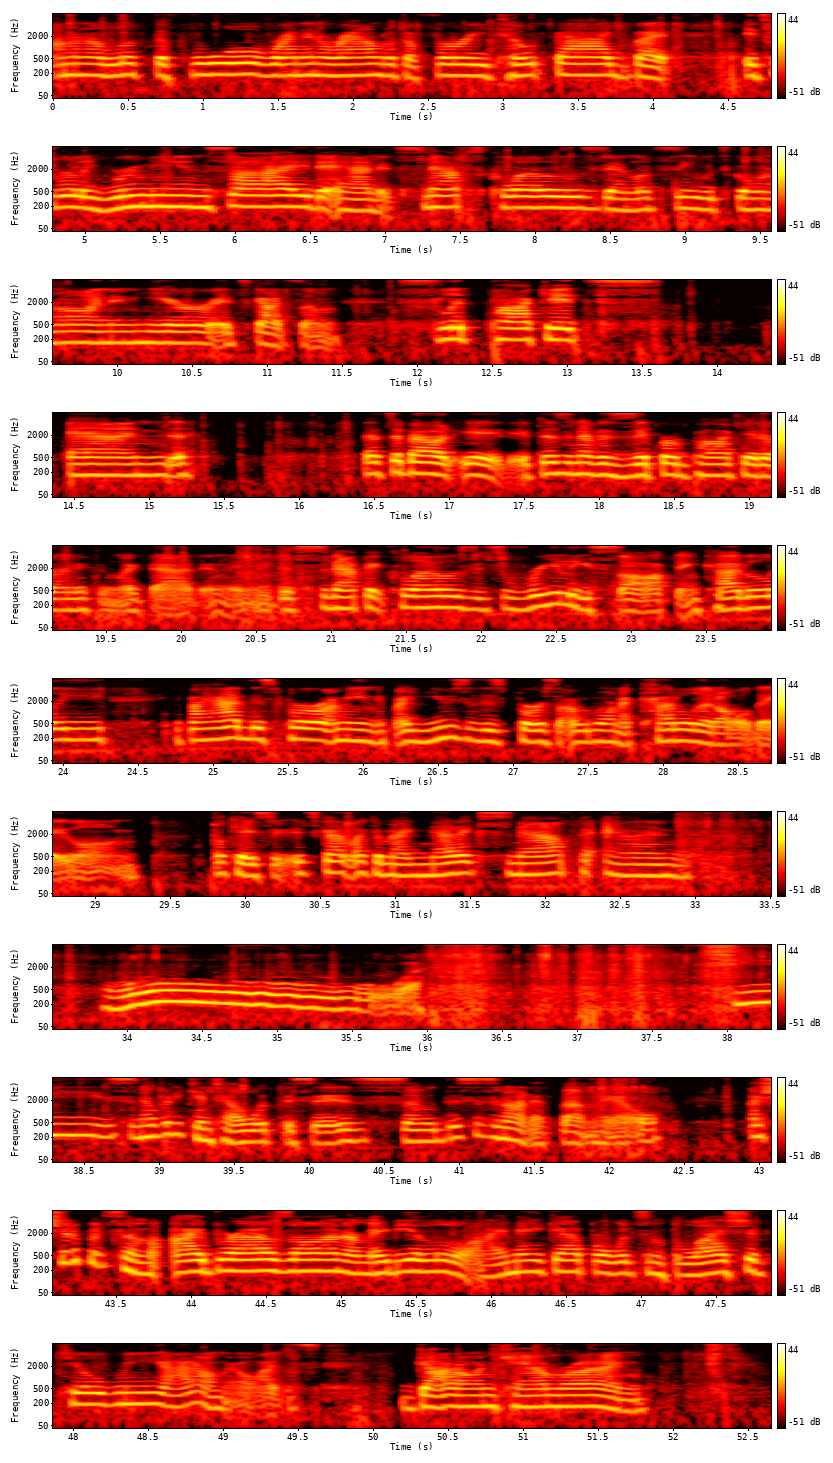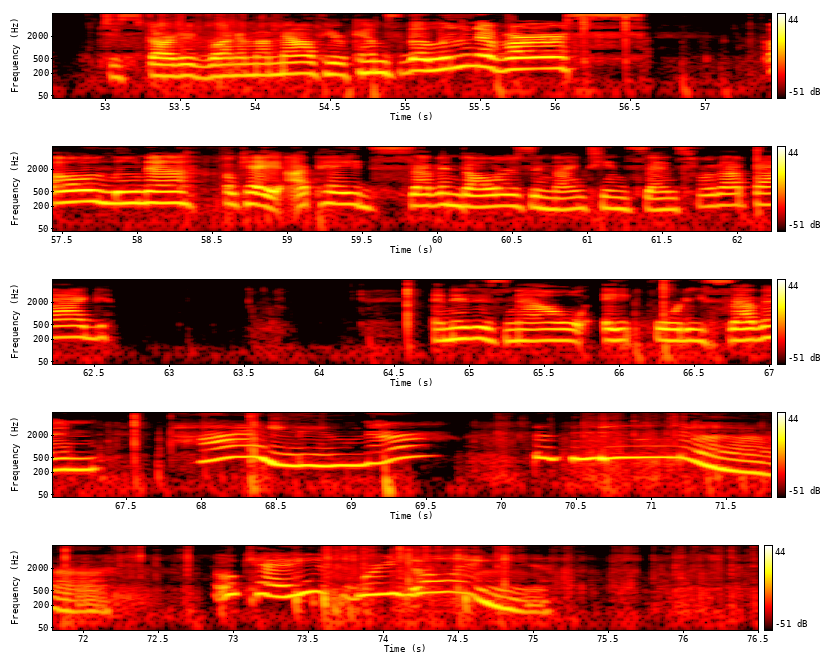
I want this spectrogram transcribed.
I'm going to look the fool running around with a furry tote bag, but it's really roomy inside and it snaps closed. And let's see what's going on in here. It's got some slip pockets and that's about it. It doesn't have a zippered pocket or anything like that. And then you just snap it closed. It's really soft and cuddly. If I had this purse, I mean, if I used this purse, I would want to cuddle it all day long. Okay, so it's got like a magnetic snap and Ooh. Cheese. Nobody can tell what this is, so this is not a thumbnail. I should have put some eyebrows on or maybe a little eye makeup or would some blush have killed me? I don't know. I just got on camera and just started running my mouth. Here comes the Lunaverse. Oh, Luna. Okay, I paid $7.19 for that bag. And it is now 8.47. Hi, Luna. Luna. Okay, where are you going?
